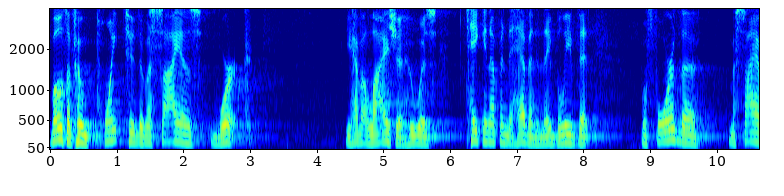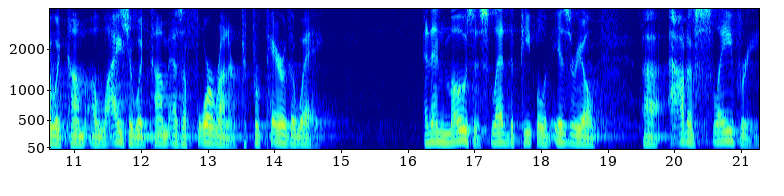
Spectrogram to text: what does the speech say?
both of whom point to the Messiah's work. You have Elijah, who was taken up into heaven, and they believed that before the Messiah would come, Elijah would come as a forerunner to prepare the way. And then Moses led the people of Israel uh, out of slavery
